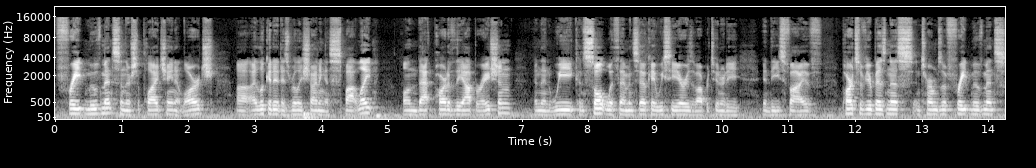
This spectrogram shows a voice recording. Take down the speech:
freight movements and their supply chain at large. Uh, I look at it as really shining a spotlight on that part of the operation, and then we consult with them and say, okay, we see areas of opportunity in these five parts of your business in terms of freight movements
